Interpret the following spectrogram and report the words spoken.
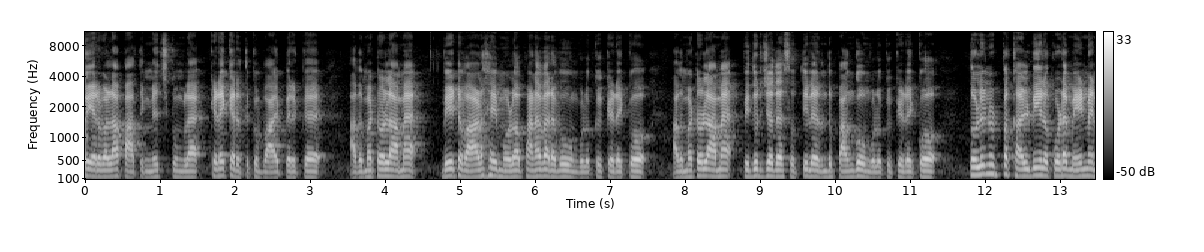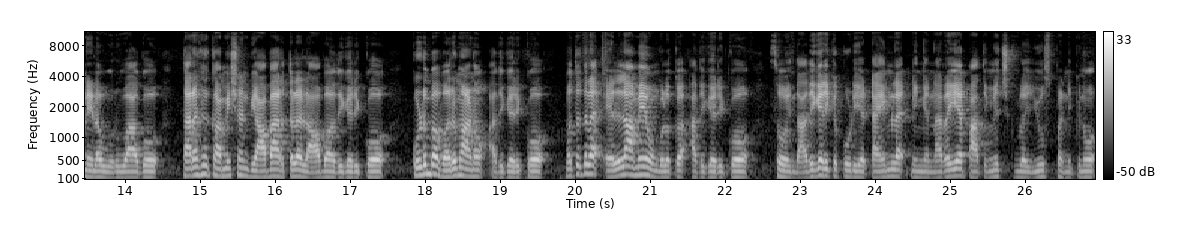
உயர்வெல்லாம் பார்த்தீங்கன்னு வச்சுக்கோங்களேன் கிடைக்கிறதுக்கு வாய்ப்பு இருக்குது அது மட்டும் இல்லாமல் வீட்டு வாடகை மூலம் பணவரவு உங்களுக்கு கிடைக்கும். அது மட்டும் இல்லாமல் பிதுர்ஜத சொத்திலிருந்து பங்கு உங்களுக்கு கிடைக்கும். தொழில்நுட்ப கல்வியில் கூட மேன்மை நிலை உருவாகும். தரகு கமிஷன் வியாபாரத்தில் லாபம் அதிகரிக்கும். குடும்ப வருமானம் அதிகரிக்கும். மொத்தத்தில் எல்லாமே உங்களுக்கு அதிகரிக்கும். ஸோ இந்த அதிகரிக்கக்கூடிய டைமில் நீங்கள் நிறைய பார்த்தீங்கன்னு வச்சுக்கோங்களேன் யூஸ் பண்ணிக்கணும்.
